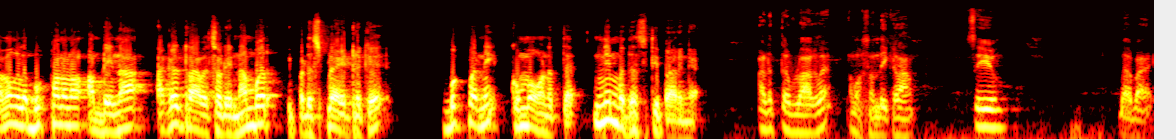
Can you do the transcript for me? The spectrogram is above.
அவங்கள புக் பண்ணணும் அப்படின்னா அகல் டிராவல்ஸோடைய நம்பர் இப்போ டிஸ்பிளே ஆயிட்டு இருக்கு புக் பண்ணி கும்பகோணத்தை நிம்மதியாக சுற்றி பாருங்க. அடுத்த vlogல நம்ம சந்திக்கலாம். See you. பாய்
